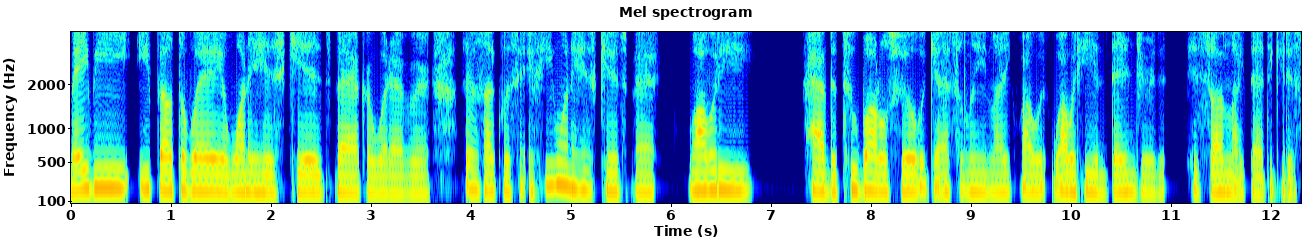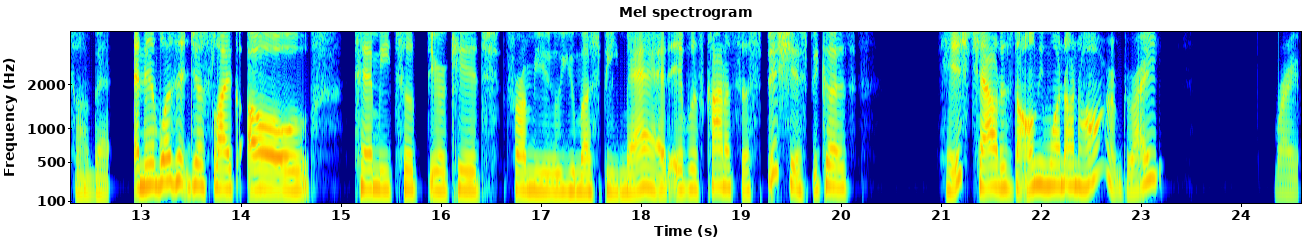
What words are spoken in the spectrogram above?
maybe he felt away and wanted his kids back or whatever. So it was like, listen, if he wanted his kids back, why would he have the two bottles filled with gasoline? Like, why would why would he endanger his son like that to get his son back? And it wasn't just like, oh, Tammy took your kids from you, you must be mad. It was kind of suspicious because his child is the only one unharmed, right? Right.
